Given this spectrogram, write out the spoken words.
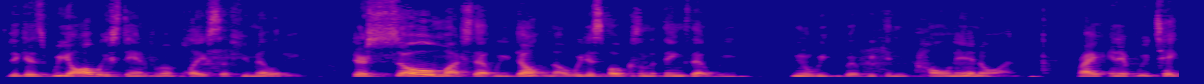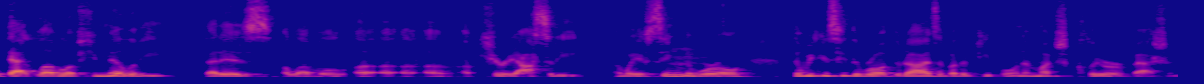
is because we always stand from a place of humility. There's so much that we don't know. We just focus on the things that we, you know, we we can hone in on right? And if we take that level of humility, that is a level of, of, of curiosity, a way of seeing the world, then we can see the world through the eyes of other people in a much clearer fashion.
